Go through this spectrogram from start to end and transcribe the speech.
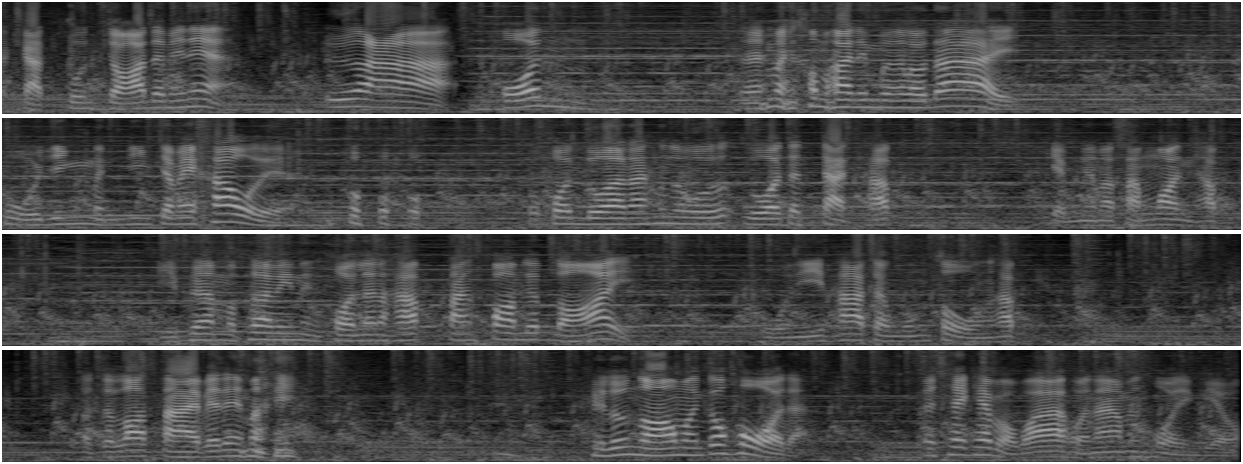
สกัดครูจอร์ดได้ไหมเนี่ย เอื้อคนไหนมันเข้ามาในเมืองเราได้ โหยิงเหมือนยิงจะไม่เข้าเลยทุกคนรัวนะธนูรัวจัดจัดครับ เก็บเงินมาซัมมอนครับมีเพื่อนมาเพิ่มอีกหนึ่งคนแล้วนะครับ ตั้งป้อมเรียบร้อยโหนี้ภาพจากมุมสูงครับ เราจะรอดตายไปได้ไหมคือลูกน้องมันก็โหดอะไม่ใช่แค่บอกว่าหัวหน้ามันโหดอย่างเดียว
